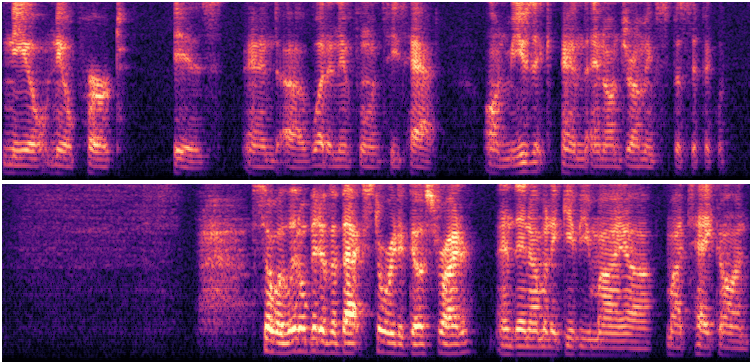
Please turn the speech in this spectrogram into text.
Neil Neil Peart is and uh, what an influence he's had on music and, and on drumming specifically. So a little bit of a backstory to Ghost Rider, and then I'm going to give you my uh, my take on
